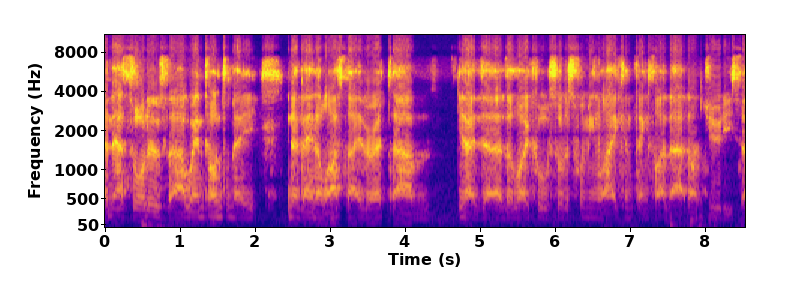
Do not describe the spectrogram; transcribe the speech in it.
and that sort of uh, went on to me, you know, being a lifesaver at. Um, you know the the local sort of swimming lake and things like that on duty. So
